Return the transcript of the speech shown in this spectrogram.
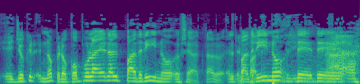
Eh, yo no, pero Coppola era el padrino, o sea, claro, el, padrino, De, de, ah.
